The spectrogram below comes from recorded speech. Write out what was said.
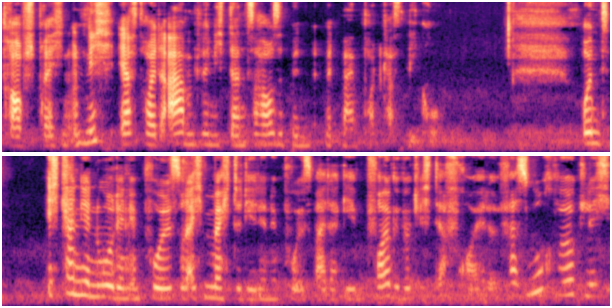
drauf sprechen und nicht erst heute Abend, wenn ich dann zu Hause bin mit meinem Podcast-Mikro. Und ich kann dir nur den Impuls oder ich möchte dir den Impuls weitergeben. Folge wirklich der Freude. Versuch wirklich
